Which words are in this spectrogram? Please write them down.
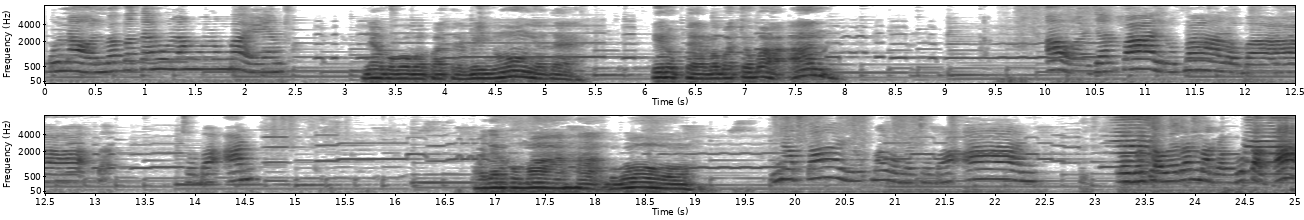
kunaon bapak teh ulang-ulang bayan Nya bogo bapak teh bingung ya teh. Hirup teh loba cobaan. ah wajar pak lupa loba cobaan Ajar kumaha bogo. saweran magang buta pak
